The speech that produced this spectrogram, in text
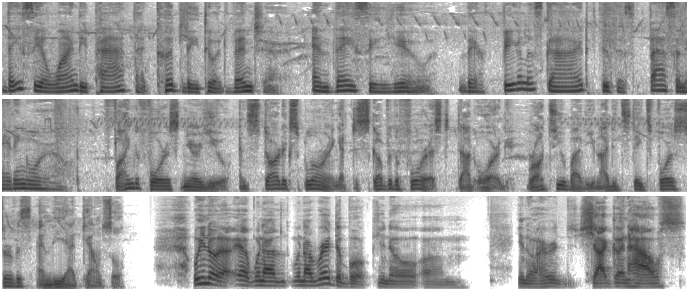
they see a windy path that could lead to adventure. And they see you, their fearless guide through this fascinating world. Find a forest near you and start exploring at discovertheforest.org. Brought to you by the United States Forest Service and the Ad Council. Well, you know, uh, when I when I read the book, you know, um, you know, I heard Shotgun House.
